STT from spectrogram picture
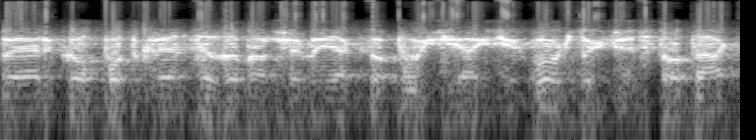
perką podkręcę, zobaczymy jak to pójdzie. A idzie głośno i czysto, tak?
